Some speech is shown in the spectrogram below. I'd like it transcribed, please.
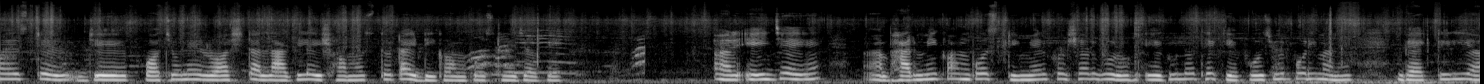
ওয়েস্টের যে পচনের রসটা লাগলেই সমস্তটাই ডিকম্পোস্ট হয়ে যাবে। আর এই যে ভার্মি কম্পোস্ট, ডিমের খোসার গুঁড়ো, এগুলো থেকে প্রচুর পরিমাণে ব্যাকটেরিয়া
